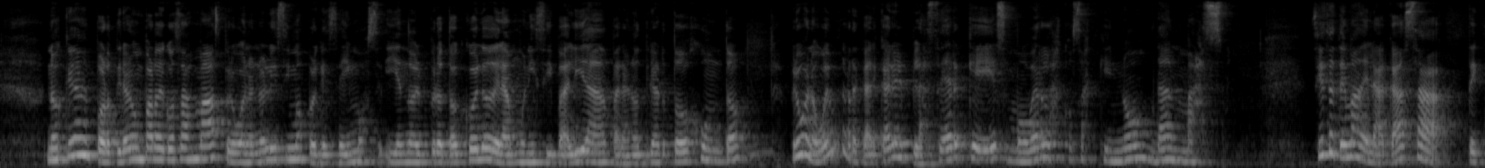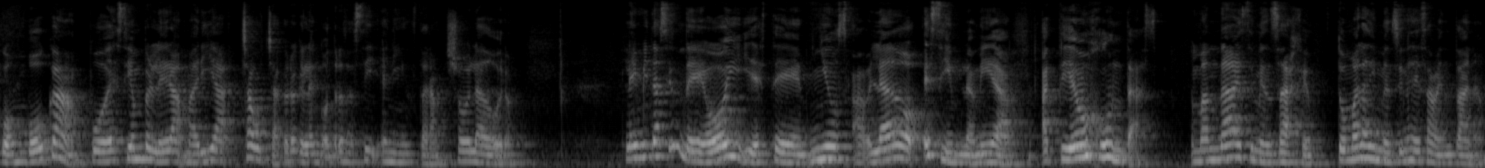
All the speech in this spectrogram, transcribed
Nos quedan por tirar un par de cosas más, pero bueno, no lo hicimos porque seguimos siguiendo el protocolo de la municipalidad para no tirar todo junto. Pero bueno, vuelvo a recalcar el placer que es mover las cosas que no dan más. Si este tema de la casa te convoca, puedes siempre leer a María Chaucha, creo que la encontrás así en Instagram, yo la adoro. La invitación de hoy y de este news hablado es simple, amiga. Activemos juntas. Manda ese mensaje, toma las dimensiones de esa ventana,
